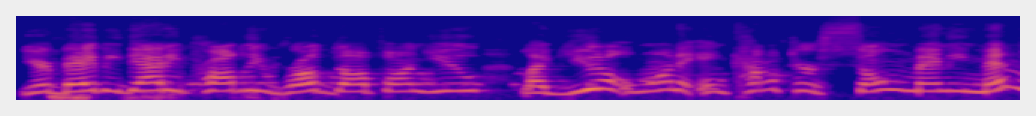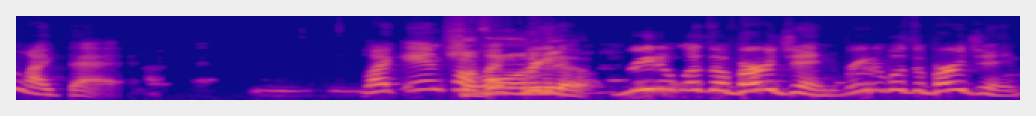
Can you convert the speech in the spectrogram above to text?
your baby daddy probably rubbed off on you like you don't want to encounter so many men like that like Anton, like Rita. Rita was a virgin. Rita was a virgin.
